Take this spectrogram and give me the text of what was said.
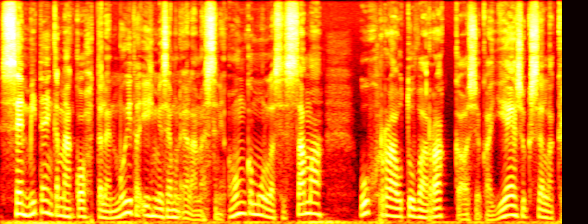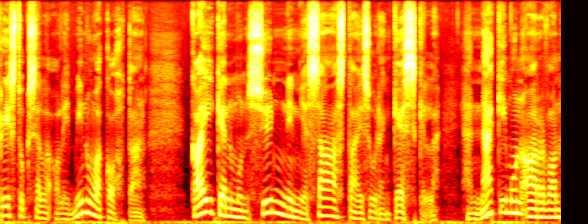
Se, mitenkä mä kohtelen muita ihmisiä mun elämässäni, onko mulla se sama uhrautuva rakkaus, joka Jeesuksella Kristuksella oli minua kohtaan, kaiken mun synnin ja saastaisuuden keskellä. Hän näki mun arvon,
